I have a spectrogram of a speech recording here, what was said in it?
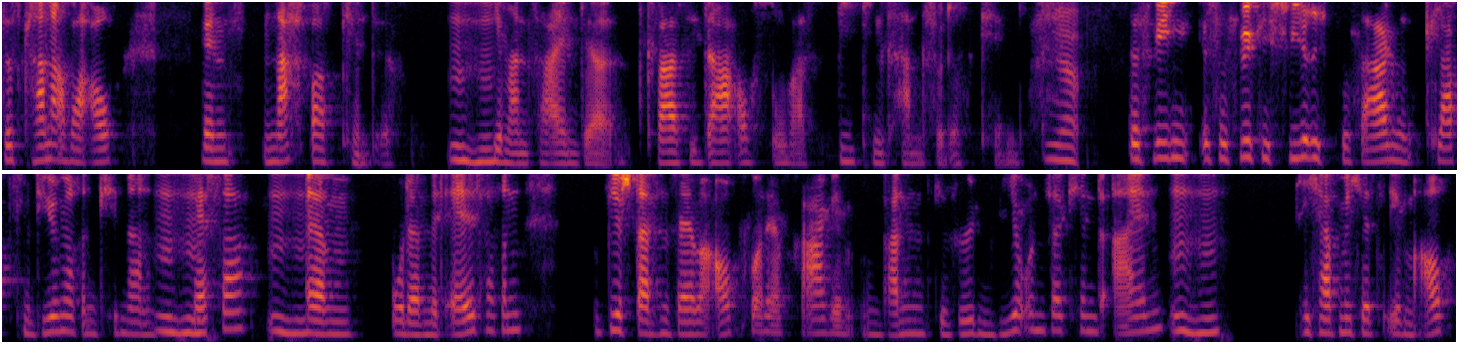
Das kann aber auch, wenn es ein Nachbarskind ist, mhm. jemand sein, der quasi da auch sowas bieten kann für das Kind. Ja. Deswegen ist es wirklich schwierig zu sagen, klappt es mit jüngeren Kindern mhm. besser mhm. ähm, oder mit älteren, wir standen selber auch vor der Frage, wann gewöhnen wir unser Kind ein? Mhm. Ich habe mich jetzt eben auch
